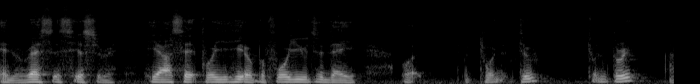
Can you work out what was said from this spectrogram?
and the rest is history. Here I sit for you here before you today. What, 22, 23? Uh,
